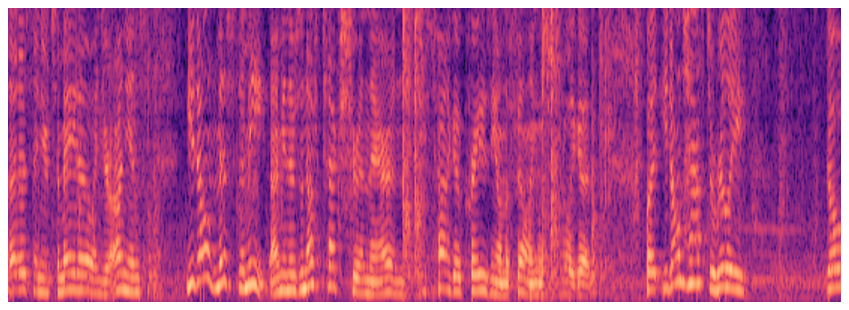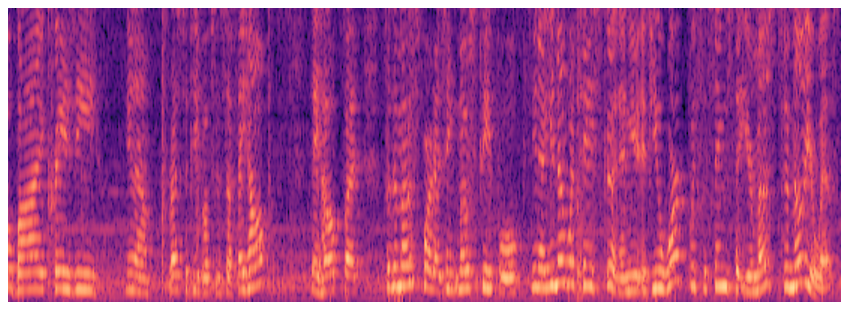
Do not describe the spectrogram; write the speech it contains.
lettuce and your tomato and your onions, you don't miss the meat. I mean, there's enough texture in there and you kind of go crazy on the filling, which is really good. But you don't have to really go buy crazy, you know, recipe books and stuff. They help, they help, but for the most part, I think most people, you know, you know what tastes good. And you, if you work with the things that you're most familiar with,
